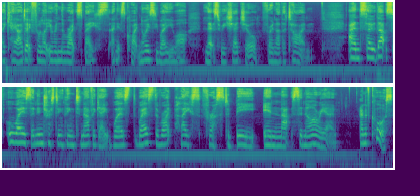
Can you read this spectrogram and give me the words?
okay, I don't feel like you're in the right space and it's quite noisy where you are. Let's reschedule for another time. And so that's always an interesting thing to navigate. Where's where's the right place for us to be in that scenario? And of course,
